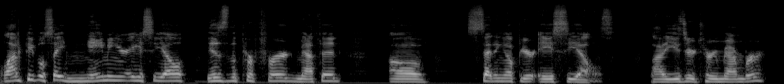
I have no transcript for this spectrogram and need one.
A lot of people say naming your ACL is the preferred method of setting up your ACLs. A lot easier to remember.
